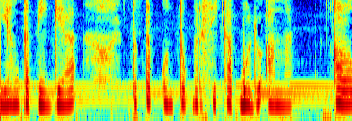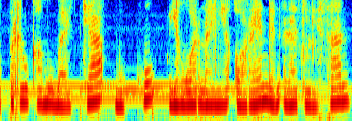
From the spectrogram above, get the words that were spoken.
Yang ketiga, tetap untuk bersikap bodoh amat. Kalau perlu kamu baca buku yang warnanya oranye dan ada tulisan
